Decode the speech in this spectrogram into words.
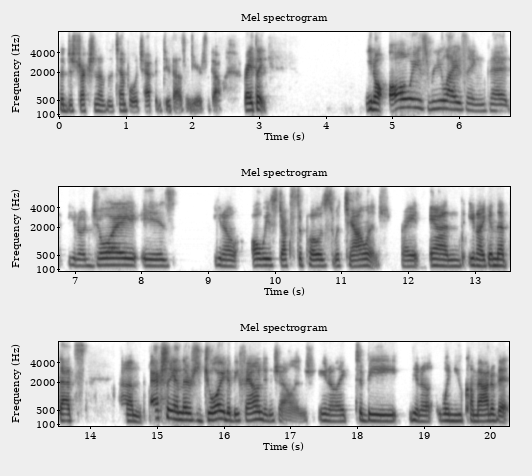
the destruction of the temple, which happened 2000 years ago, right? Like, you know, always realizing that, you know, joy is, you know, always juxtaposed with challenge, right? And, you know, like, and that that's, um, actually, and there's joy to be found in challenge, you know, like to be, you know, when you come out of it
